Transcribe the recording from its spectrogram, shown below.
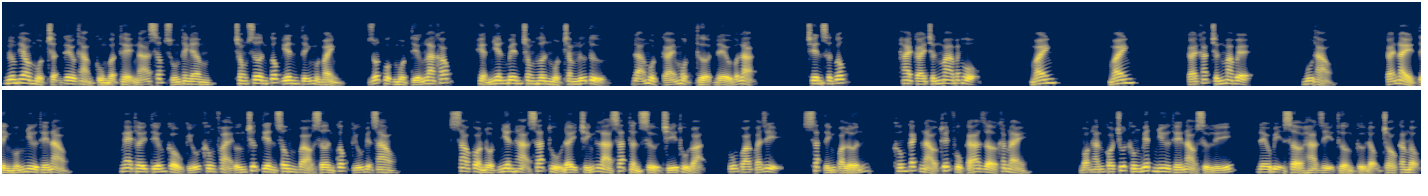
Nương theo một trận kêu thảm cùng vật thể ngã sấp xuống thanh âm, trong sơn cốc yên tĩnh một mảnh, rốt cuộc một tiếng la khóc, hiển nhiên bên trong hơn một trăm nữ tử, đã một cái một thừa đều vẫn lạc. Trên sơn cốc, hai cái chấn ma bách hộ. Mãnh mãnh, cái khác chấn ma vệ. Vũ thảo cái này tình huống như thế nào? Nghe thấy tiếng cầu cứu không phải ứng trước tiên xông vào sơn cốc cứu viện sao? Sao còn đột nhiên hạ sát thủ đây chính là sát thần xử trí thủ đoạn, cũng quá quái dị, sát tính quá lớn, không cách nào thuyết phục cá giờ khắc này. Bọn hắn có chút không biết như thế nào xử lý, đều bị sở hạ dị thường cử động cho căng động.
